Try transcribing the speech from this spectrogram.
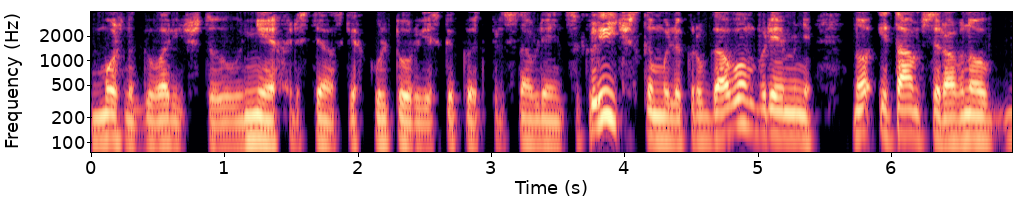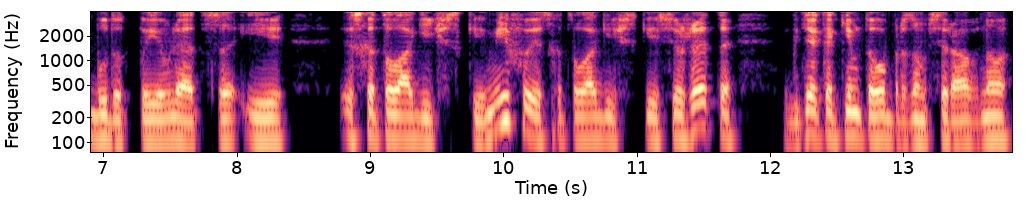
можно говорить, что у нехристианских культур есть какое-то представление о циклическом или круговом времени, но и там все равно будут появляться и эсхатологические мифы, эсхатологические сюжеты. где каким-то образом все равно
